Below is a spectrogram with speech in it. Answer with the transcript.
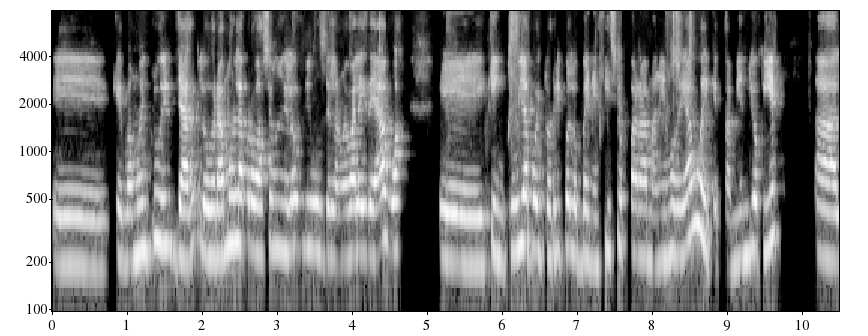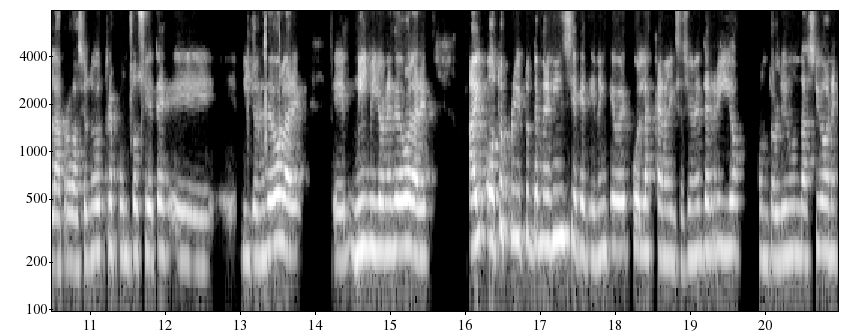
que vamos a incluir. Ya logramos la aprobación en el ómnibus de la nueva ley de agua, que incluye a Puerto Rico en los beneficios para manejo de agua y que también dio pie a la aprobación de los 3.7 millones de dólares, mil millones de dólares hay otros proyectos de emergencia que tienen que ver con las canalizaciones de ríos, control de inundaciones,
